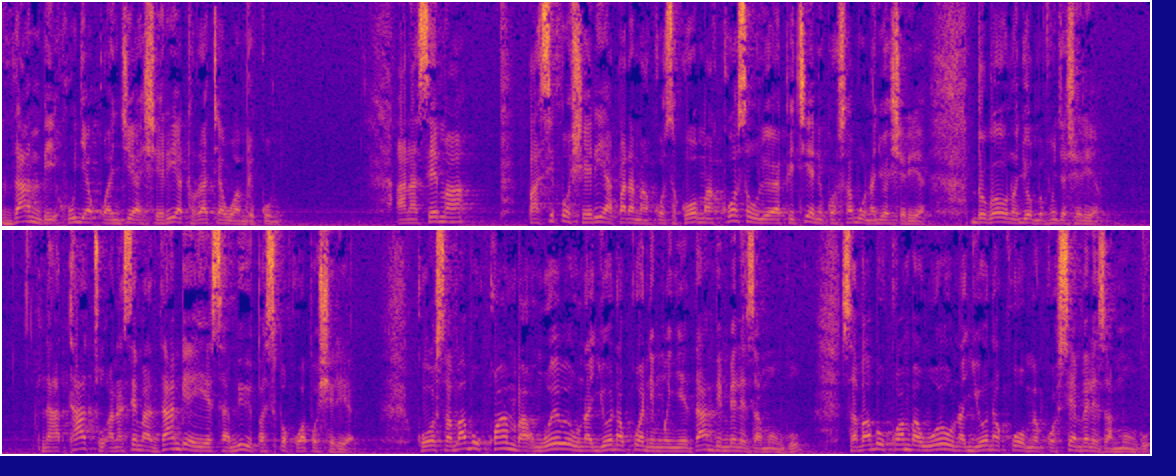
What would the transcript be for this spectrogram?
dhambi huja kwa njia ya sheria torati au amri kumi. Anasema pasipo sheria hapana makosa. Kwa hiyo makosa ulioyapitia ni kwa sababu unajua sheria. Ndomao unajua umevunja sheria. Na tatu anasema dhambi haihesabiwi pasipo kuwapo sheria kwa sababu kwamba wewe unajiona kuwa ni mwenye dhambi mbele za mungu sababu kwamba wewe unajiona kuwa umekosea mbele za mungu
